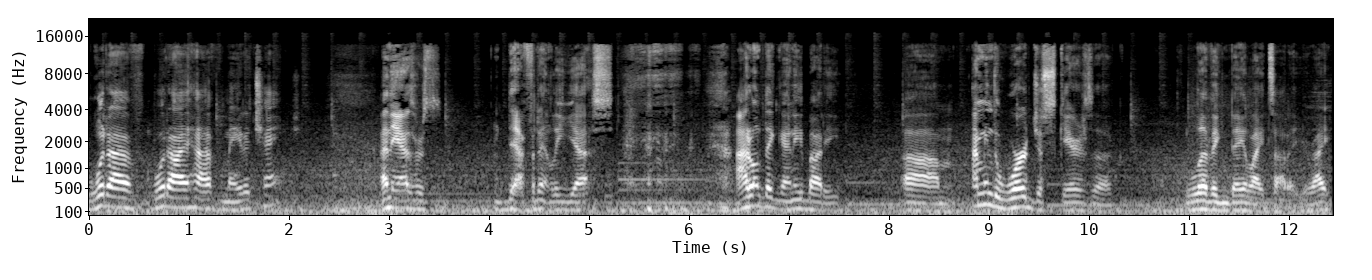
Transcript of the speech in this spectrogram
would have would I have made a change? And the answer is definitely yes. I don't think anybody. Um, I mean, the word just scares the living daylights out of you, right?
